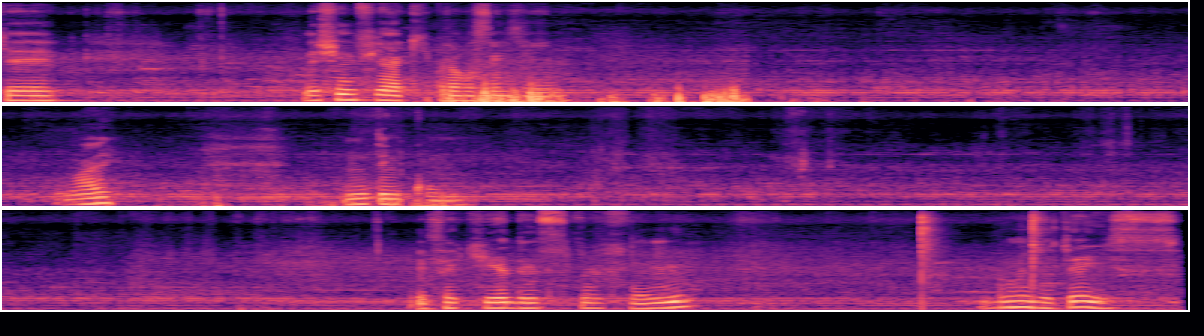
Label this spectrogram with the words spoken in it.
que é... Deixa eu enfiar aqui pra vocês verem. Vai. Não tem como. Esse aqui é desse perfume. Bom, gente, é isso.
